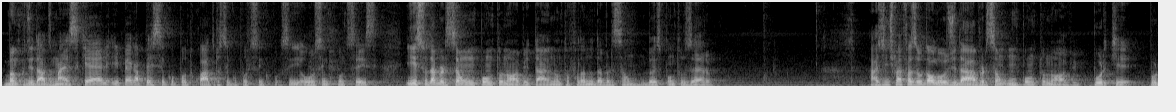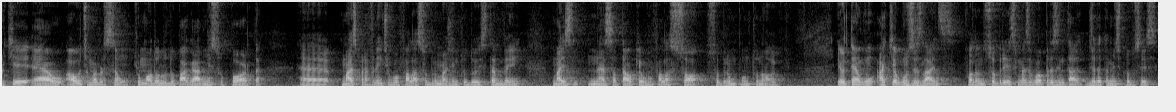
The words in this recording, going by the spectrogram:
banco de dados MySQL e PHP 5.4, 5.5 ou 5.6. Isso da versão 1.9, tá? Eu não estou falando da versão 2.0. A gente vai fazer o download da versão 1.9. Por quê? Porque é a última versão que o módulo do Pagar me suporta. É, mais para frente eu vou falar sobre o Magento 2 também, mas nessa tal que eu vou falar só sobre 1.9. Eu tenho algum, aqui alguns slides falando sobre isso, mas eu vou apresentar diretamente para vocês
